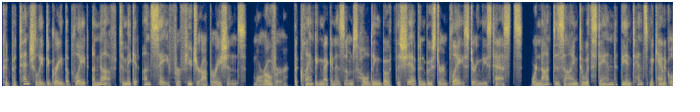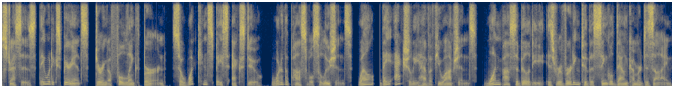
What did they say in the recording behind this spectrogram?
could potentially degrade the plate enough to make it unsafe for future operations. Moreover, the clamping mechanisms holding both the ship and booster in place during these tests were not designed to withstand the intense mechanical stresses they would experience during a full-length burn. So what can SpaceX do? What are the possible solutions? Well, they actually have a few options. One possibility is reverting to the single downcomer design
